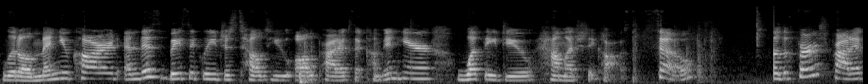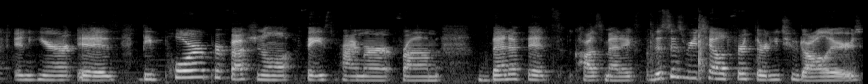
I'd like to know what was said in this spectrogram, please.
little menu card and this basically just tells you all the products that come in here, what they do, how much they cost. So so the first product in here is the Pore Professional Face Primer from Benefits Cosmetics. This is retailed for $32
